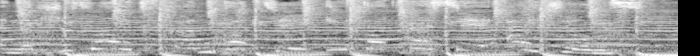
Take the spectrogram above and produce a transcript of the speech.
and if you like contact iTunes.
